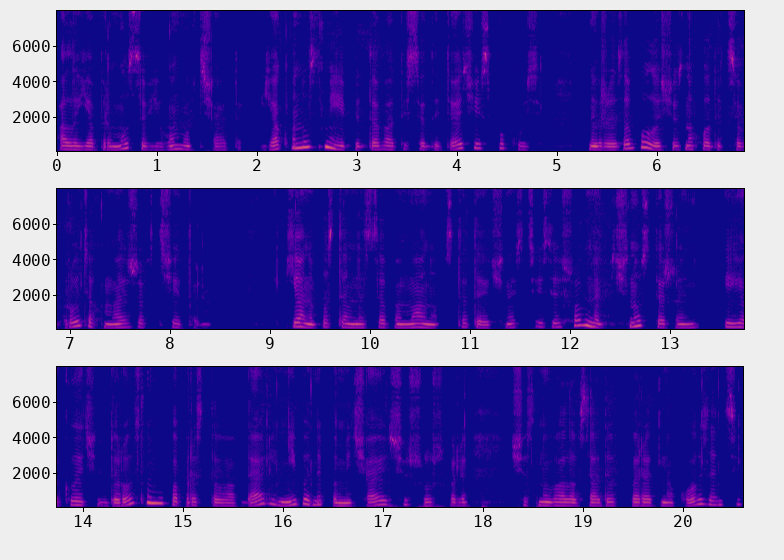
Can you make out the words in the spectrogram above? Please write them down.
але я примусив його мовчати. Як воно сміє піддаватися дитячій спокусі? Невже забуло, що знаходиться в грудях майже вчителя? Я напустив на себе ману статечності, зійшов на бічну стежину і, як личить дорослому, попростував далі, ніби не помічаючи шушвалі, що снувала взад і вперед на ковзанці.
